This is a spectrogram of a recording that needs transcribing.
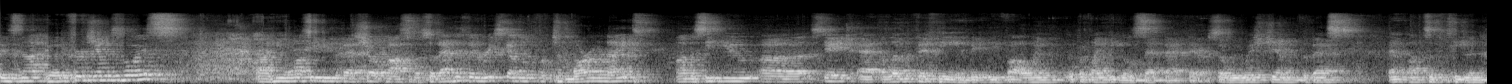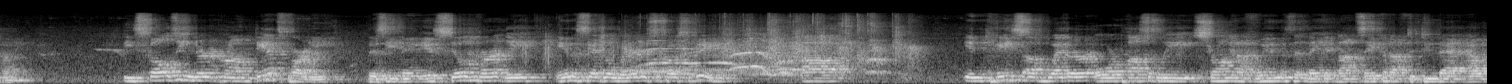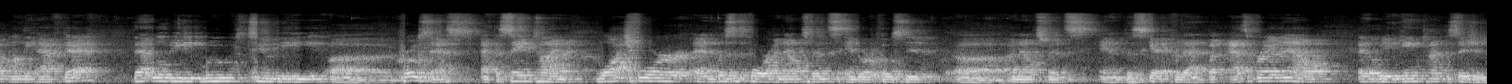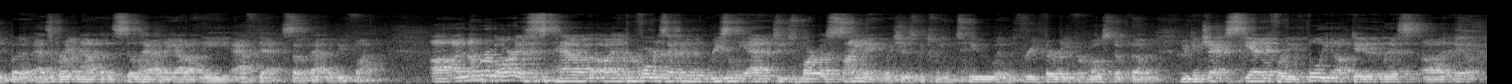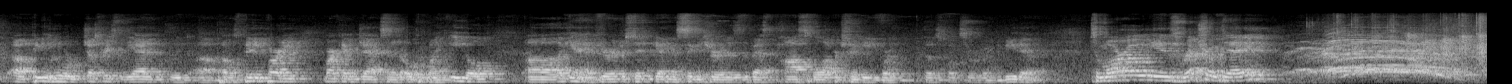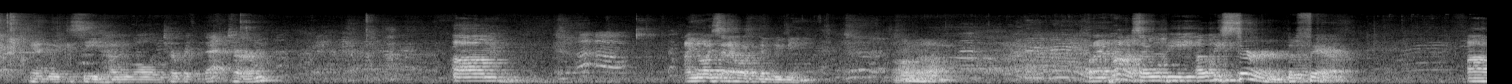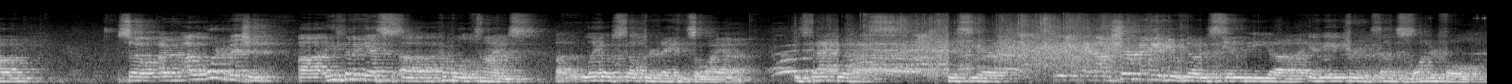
is not good for Jim's voice. Uh, he wants you to be the best show possible. So that has been rescheduled for tomorrow night on the CU uh, stage at 11.15, immediately following Open Mike Eagles set back there. So we wish Jim the best and lots of tea and honey. The Scalzi Nerd Prom dance party this evening is still currently in the schedule where it is supposed to be. Uh, in case of weather or possibly strong enough winds that make it not safe enough to do that out on the aft deck, that will be moved to the uh, crow's nest at the same time. Watch for and listen for announcements and or posted uh, announcements and the sked for that. But as of right now, and it'll be a game time decision, but as of right now, that is still happening out on the aft deck, so that will be fun. Uh, a number of artists have uh, and performers have been recently added to tomorrow's signing, which is between 2 and 3.30 for most of them. You can check Sked for the fully updated list. Uh, uh, people who were just recently added include uh, Puddles Pity Party, Mark Evan Jackson, and Open Mike Eagle. Again, if you're interested in getting a signature, it is the best possible opportunity for those folks who are going to be there. Tomorrow is Retro Day. Can't wait to see how you all interpret that term. Um, I know I said I wasn't going to be mean, Oh no. but I promise I will be. I will be stern but fair. Um, so I, I wanted to mention uh, he's been a guest uh, a couple of times. Uh, Lego sculptor Nathan Sawaya is back with us this year, and I'm sure many of you have noticed in the uh, in the atrium he's done this wonderful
